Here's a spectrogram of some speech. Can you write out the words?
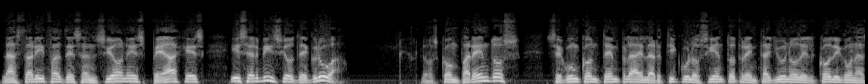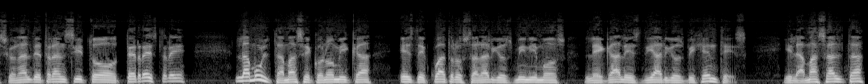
las tarifas de sanciones, peajes y servicios de grúa. Los comparendos, según contempla el artículo 131 del Código Nacional de Tránsito Terrestre, la multa más económica es de cuatro salarios mínimos legales diarios vigentes, y la más alta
